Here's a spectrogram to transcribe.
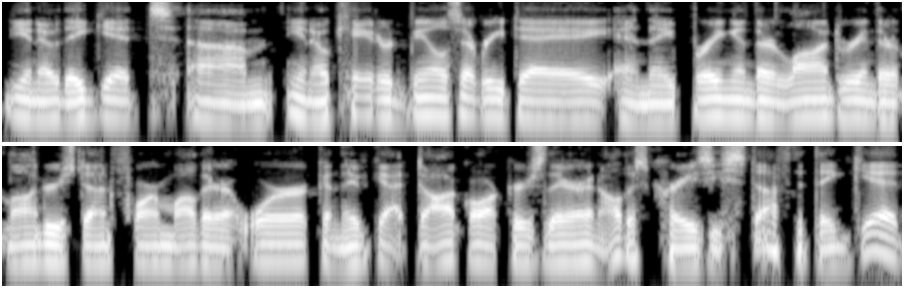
you know, they get, um, you know, catered meals every day and they bring in their laundry and their laundry's done for them while they're at work and they've got dog walkers there and all this crazy stuff that they get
